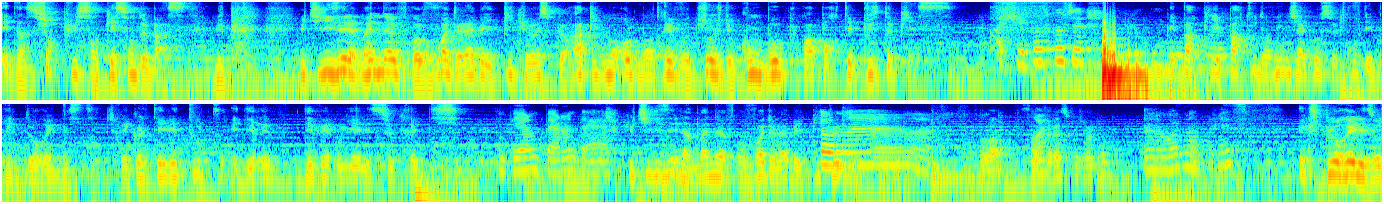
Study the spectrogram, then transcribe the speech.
et d'un surpuissant caisson de basse. Lui- Utiliser la manœuvre voie de l'abeille piqueuse peut rapidement augmenter votre jauge de combo pour apporter plus de pièces. Ah, je sais pas ce que c'est. le combo. Éparpillées partout dans Ninjago se trouvent des briques dorées mystiques. Récoltez-les toutes et déverrouillez les secrets dissimulés. Utilisez la manœuvre voie de l'abeille piqueuse. Thomas. Ça va? Ça Ouais. intéresse ce que je raconte? Euh, ouais, ça m'intéresse. Explorez les eaux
